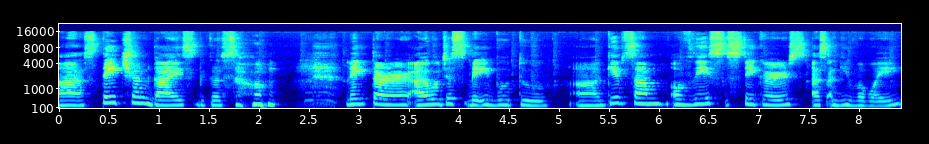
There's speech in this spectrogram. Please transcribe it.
uh, stay tuned guys because um, later I will just be able to uh, give some of these stickers as a giveaway.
